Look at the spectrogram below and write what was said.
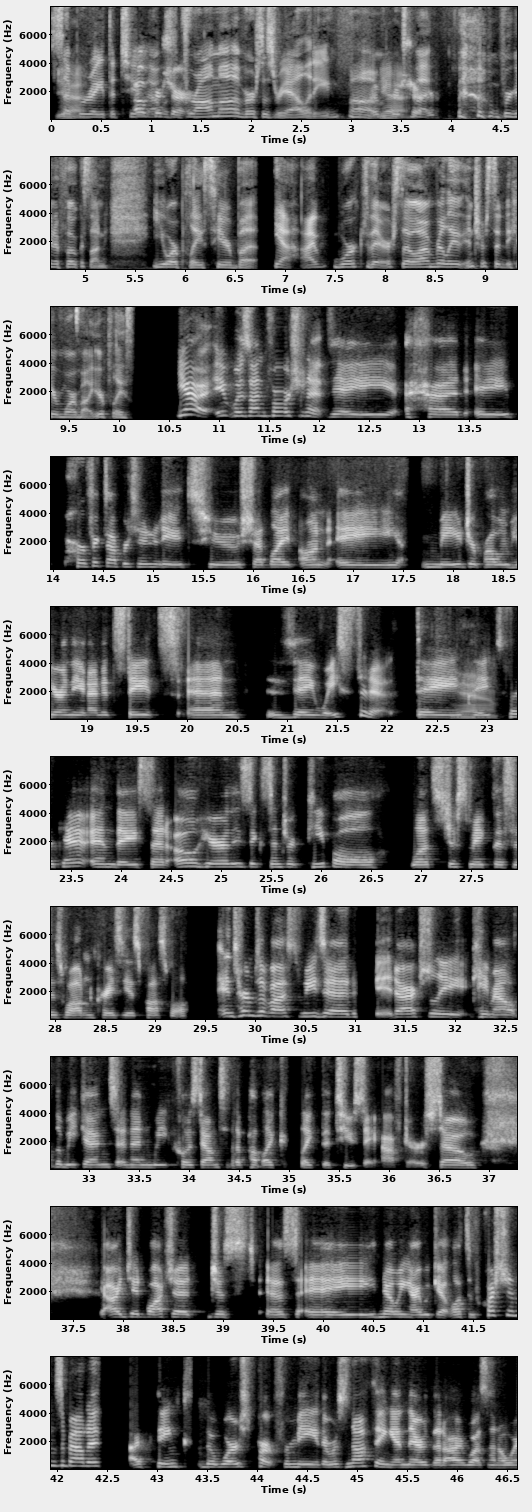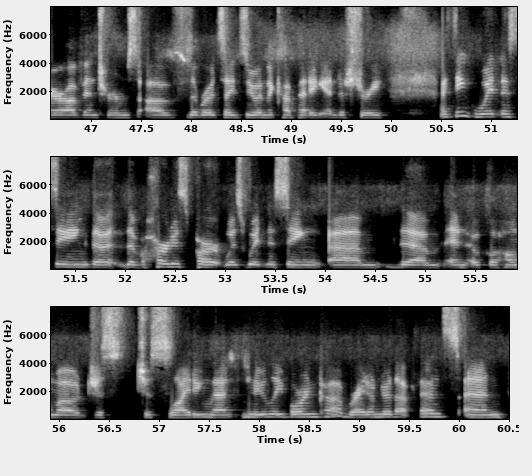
Yeah. separate the two. Oh, that for was sure. drama versus reality. Um, Yeah. For sure. but we're going to focus on your place here. But yeah, I worked there, so I'm really interested to hear more about your place. Yeah, it was unfortunate. They had a perfect opportunity to shed light on a major problem here in the United States and they wasted it. They Yeah. they took it and they said, "Oh, here are these eccentric people. Let's just make this as wild and crazy as possible." In terms of us, we did it actually came out the weekend and then we closed down to the public like the Tuesday after. So I did watch it just as a knowing I would get lots of questions about it. I think the worst part for me, there was nothing in there that I wasn't aware of in terms of the roadside zoo and the cub petting industry. I think witnessing the the hardest part was witnessing um, them in Oklahoma just just sliding that newly born cub right under that fence and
